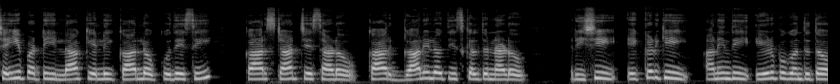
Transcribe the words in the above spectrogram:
చెయ్యి పట్టి లాక్కెళ్ళి కారులో కుదేసి కార్ స్టార్ట్ చేశాడు కార్ గాలిలో తీసుకెళ్తున్నాడు. రిషి ఎక్కడికి? అనింది ఏడుపు గొంతుతో.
